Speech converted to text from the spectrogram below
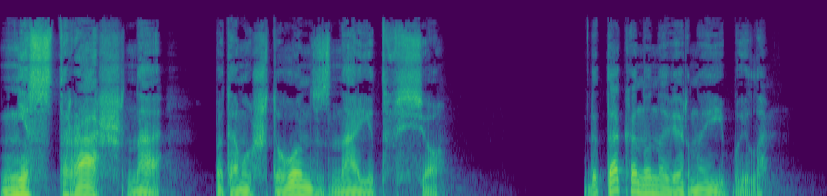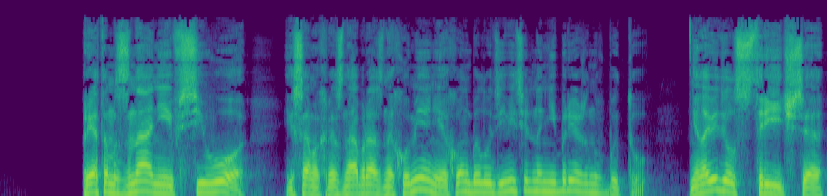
не страшно, потому что он знает все». Да так оно, наверное, и было. При этом знании всего и самых разнообразных умениях он был удивительно небрежен в быту. Ненавидел стричься,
